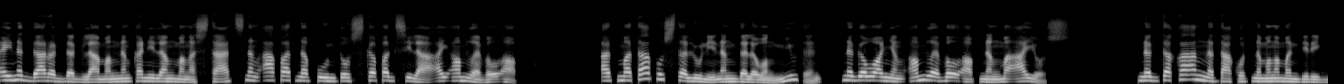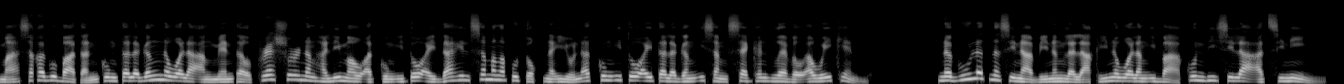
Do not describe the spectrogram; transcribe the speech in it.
ay nagdaragdag lamang ng kanilang mga stats ng apat na puntos kapag sila ay um-level up. At matapos talunin ang dalawang mutant, nagawa niyang um-level up ng maayos. Nagtaka ang natakot na mga mandirigma sa kagubatan kung talagang nawala ang mental pressure ng halimaw at kung ito ay dahil sa mga putok na iyon at kung ito ay talagang isang second level awakened. Nagulat na sinabi ng lalaki na walang iba kundi sila at sining.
